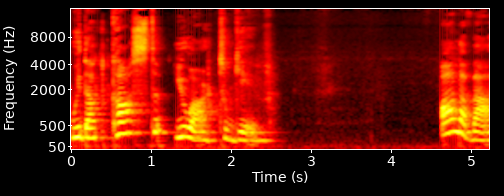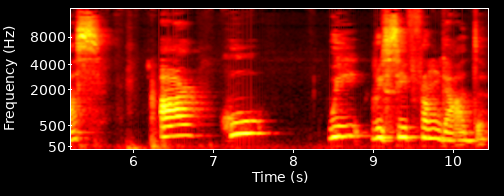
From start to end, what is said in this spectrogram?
without cost you are to give. All of us are who we receive from God,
